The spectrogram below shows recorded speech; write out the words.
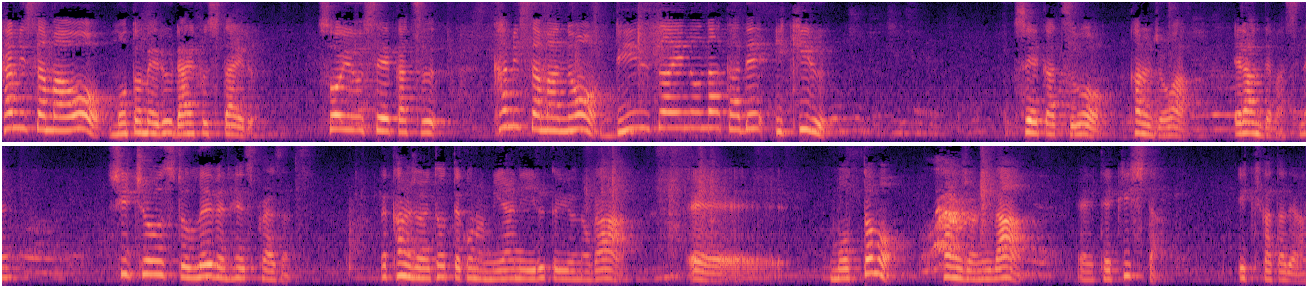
神様を求めるライフスタイル。そういう生活神様の臨在の中で生きる生活を彼女は選んでますね。She chose to live in His presence. 彼女にとってこの宮にいるというのが、えー、最も彼女には、えー、適した生き方であっ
